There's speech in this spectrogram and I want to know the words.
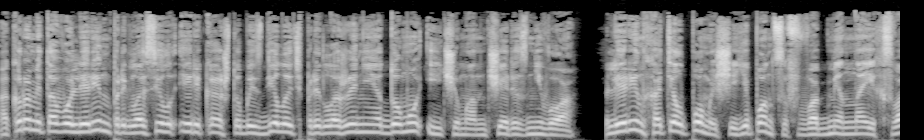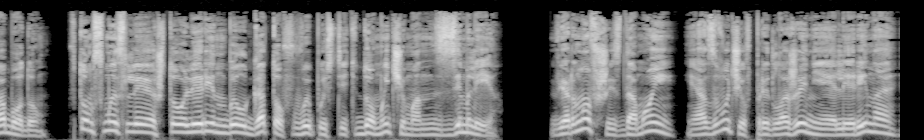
А кроме того, Лерин пригласил Эрика, чтобы сделать предложение дому Ичиман через него. Лерин хотел помощи японцев в обмен на их свободу. В том смысле, что Лерин был готов выпустить дом Ичиман с земли. Вернувшись домой и озвучив предложение Лерина,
